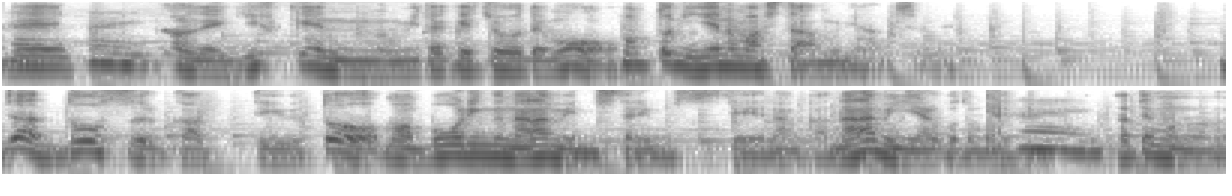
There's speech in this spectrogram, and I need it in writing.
で、はい、なので岐阜県の御嶽町でも本当に家の真下は無理なんですよね。じゃあどうするかっていうと、まあ、ボーリング斜めにしたりもして、なんか斜めにやることもできる、はい、建物の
